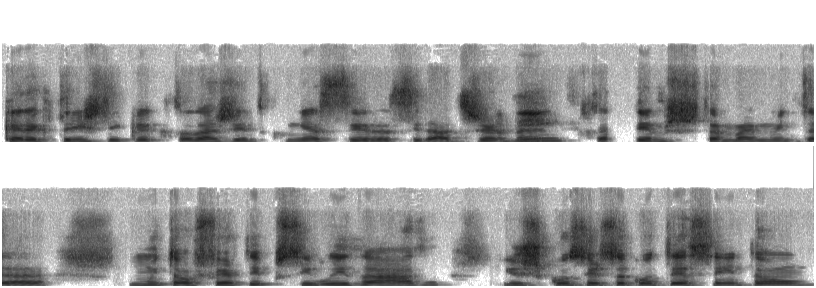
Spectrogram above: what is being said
característica que toda a gente conhece ser a cidade de jardim, portanto temos também muita, muita oferta e possibilidade, e os concertos acontecem então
